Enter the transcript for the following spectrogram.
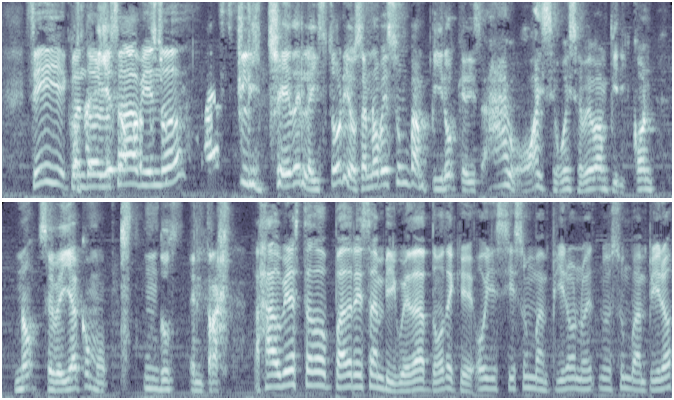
Sí, cuando lo estaba viendo, más cliché de la historia. O sea, no ves un vampiro que dice, ah, guay, ese güey se ve vampiricón. No, se veía como un dude en traje. Ajá, hubiera estado padre esa ambigüedad, ¿no? De que, oye, si es un vampiro, no es, no es un vampiro,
